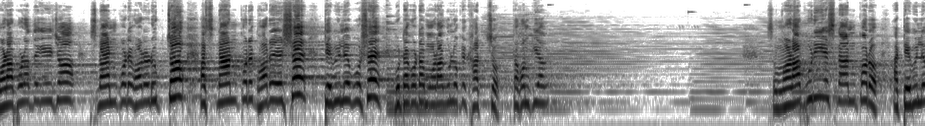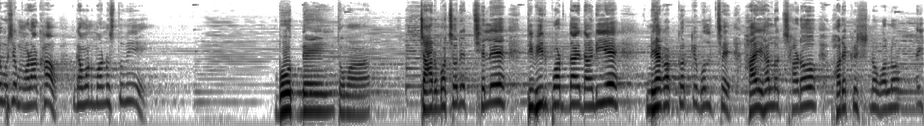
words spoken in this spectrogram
মরা পোড়াতে গিয়েছ স্নান করে ঘরে ঢুকছ, আর স্নান করে ঘরে এসে টেবিলে বসে গোটা গোটা মরাগুলোকে খাচ্ছ। তখন কি হবে? মরা পুড়িয়ে স্নান করো আর টেবিলে বসে মরা খাও। কেমন মানুষ তুমি? বোধ নেই তোমার। চার বছরের ছেলে টিভির পর্দায় দাঁড়িয়ে নেহা কক্করকে বলছে, হাই, হ্যালো, ছাড়ো, হরে কৃষ্ণ বলো। এই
